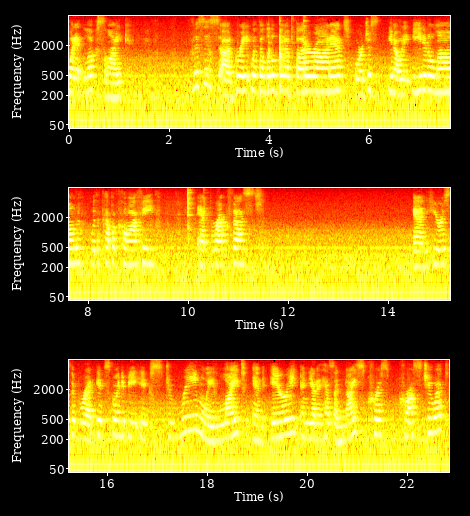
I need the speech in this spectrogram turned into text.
what it looks like. This is uh, great with a little bit of butter on it, or just you know to eat it alone with a cup of coffee at breakfast. And here's the bread. It's going to be extremely light and airy, and yet it has a nice crisp crust to it.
